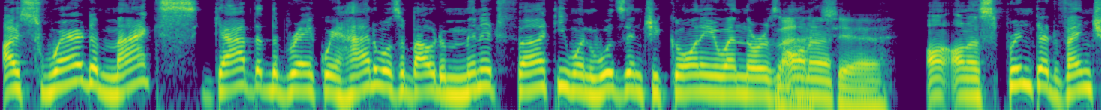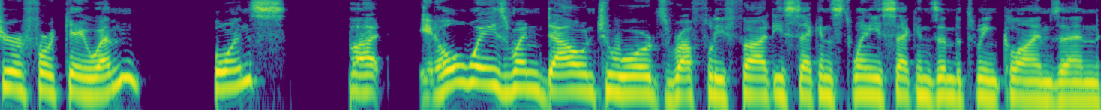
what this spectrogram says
I swear the max gap that the breakaway had was about a minute 30 when Woods and Ciccone went there was on a yeah. on, on a sprint adventure for KOM points, but it always went down towards roughly 30 seconds, 20 seconds in between climbs. And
